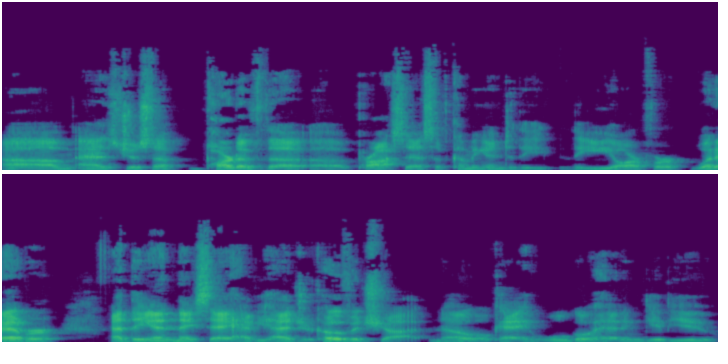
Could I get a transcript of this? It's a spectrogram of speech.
um, as just a part of the uh, process of coming into the the ER for whatever at the end they say have you had your covid shot? No? Okay we'll go ahead and give you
